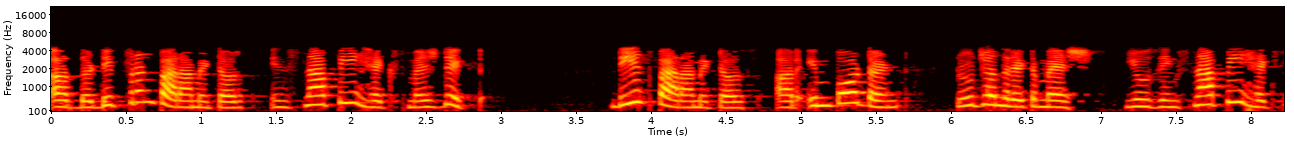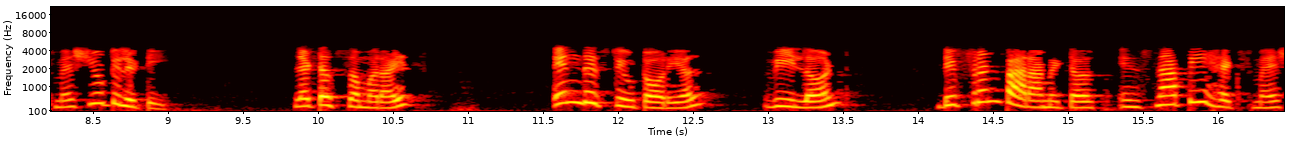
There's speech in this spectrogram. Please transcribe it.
are the different parameters in Snappy Hex Mesh Dict. These parameters are important to generate mesh using Snappy Hex Mesh utility. Let us summarize. In this tutorial, we learned different parameters in Snappy Hex Mesh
